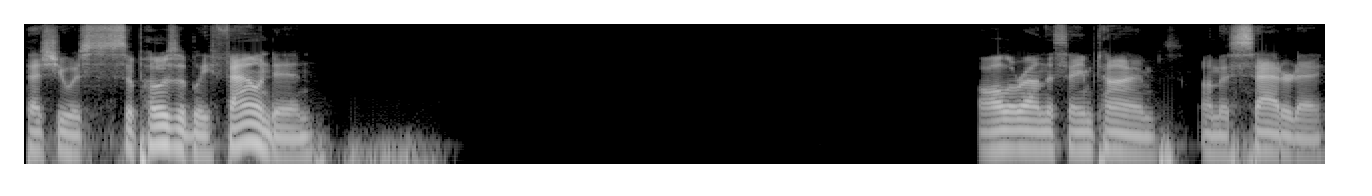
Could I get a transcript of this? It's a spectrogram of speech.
that she was supposedly found in. All around the same time on this Saturday.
